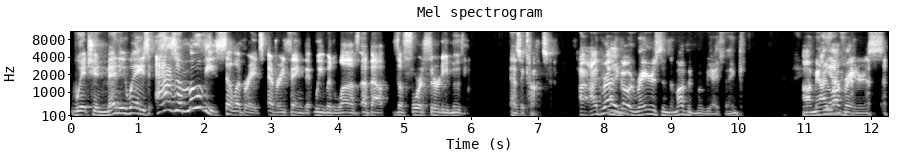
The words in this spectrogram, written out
which in many ways, as a movie, celebrates everything that we would love about the 430 movie as a concept. I, I'd rather go with Raiders than the Muppet movie. I think. I mean, I Yeah. love Raiders.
